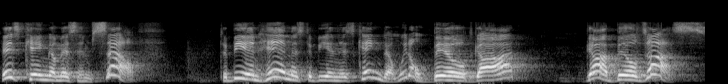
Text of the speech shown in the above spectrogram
His kingdom is Himself. To be in Him is to be in His kingdom. We don't build God, God builds us.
